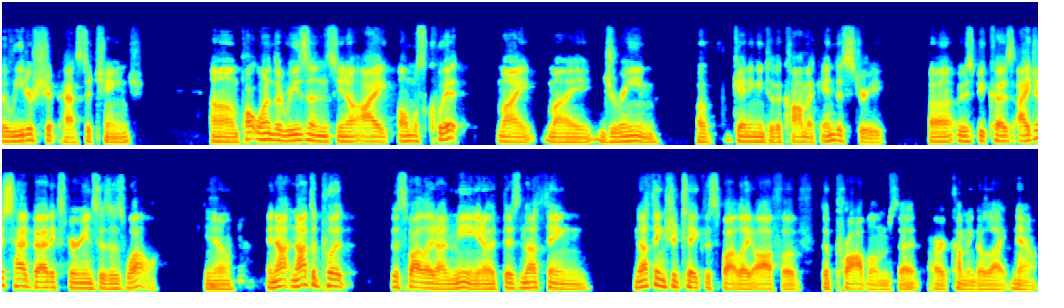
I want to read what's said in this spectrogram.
The leadership has to change um part one of the reasons you know i almost quit my my dream of getting into the comic industry uh was because i just had bad experiences as well you know? And not not to put the spotlight on me you know there's nothing nothing should take the spotlight off of the problems that are coming to light now.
